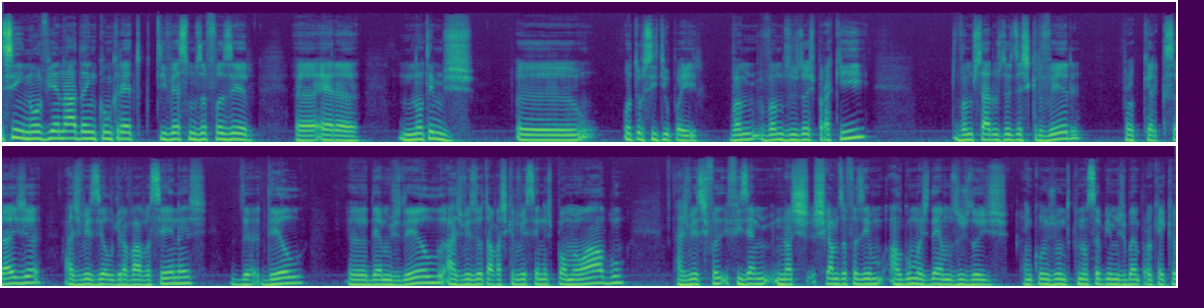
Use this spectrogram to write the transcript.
sim, não havia nada em concreto que tivéssemos a fazer. Eh, era, não temos eh, outro sítio para ir. Vamos, vamos os dois para aqui, vamos estar os dois a escrever, para o que quer que seja. Às vezes ele gravava cenas de- dele, eh, demos dele, às vezes eu estava a escrever cenas para o meu álbum. Às vezes fizemos, nós chegámos a fazer algumas demos os dois em conjunto que não sabíamos bem para o que é que,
